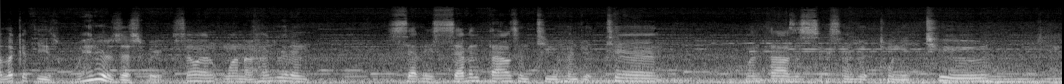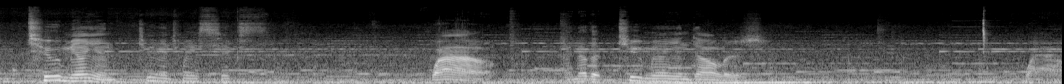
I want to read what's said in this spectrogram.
look at these winners this week. Someone won 177,210, 1,622, 2 million, 226. Wow. Another $2 million. Wow.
